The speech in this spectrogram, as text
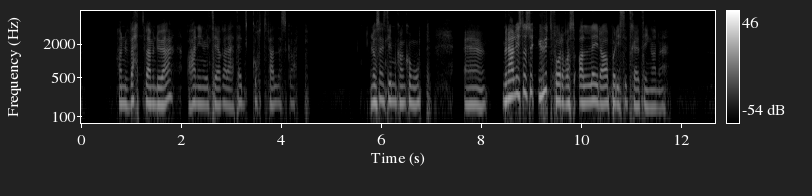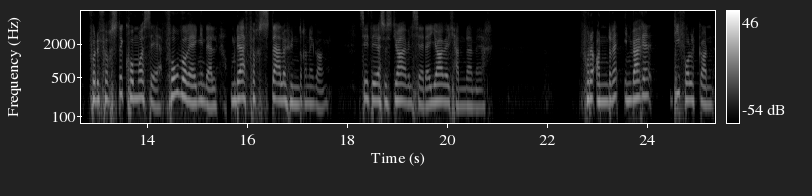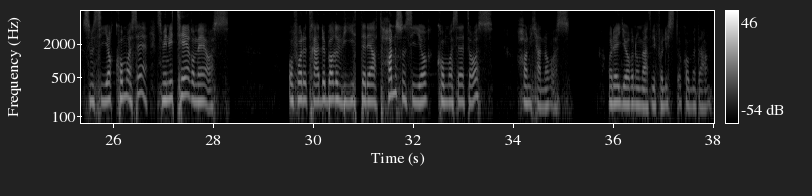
Han vet hvem du er, og han inviterer deg til et godt fellesskap. Lovsangstimen kan komme opp. Eh, men jeg har lyst til å utfordre oss alle i dag på disse tre tingene. For det første, komme og se, for vår egen del, om det er første eller hundrende gang. Si til Jesus ja, jeg vil se deg, ja, jeg vil kjenne deg mer. For det andre, være de folkene som sier 'kom og se', som inviterer med oss. Og for det tredje, bare vite det at han som sier 'kom og se' til oss, han kjenner oss. Og det gjør noe med at vi får lyst til å komme til han.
